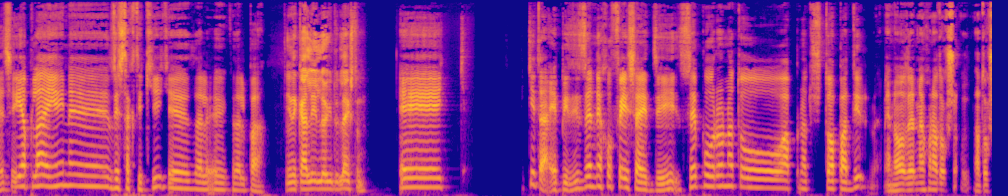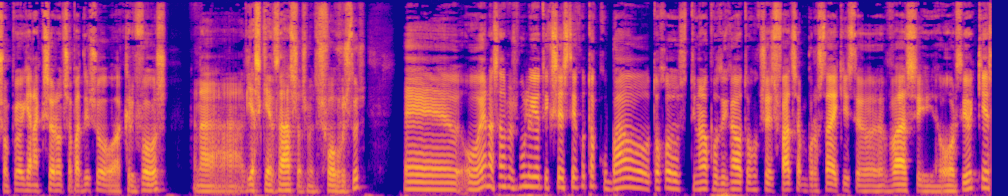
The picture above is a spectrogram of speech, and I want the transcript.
έτσι, ή απλά είναι διστακτικοί και τα λοιπά. Είναι καλή λόγοι τουλάχιστον. Ε, κοίτα, επειδή δεν έχω Face ID, δεν μπορώ να το, να τους το απαντήσω. Ενώ δεν έχω να το, να το χρησιμοποιώ για να ξέρω να τους απαντήσω ακριβώς, να διασκεδάσω με τους φόβους τους. Ε, ο ένας άνθρωπος μου λέει ότι ξέρεις τι, εγώ το ακουμπάω, το έχω στην ώρα που οδηγάω, το έχω ξέρεις φάτσα μπροστά εκεί στη βάση όρθιο και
